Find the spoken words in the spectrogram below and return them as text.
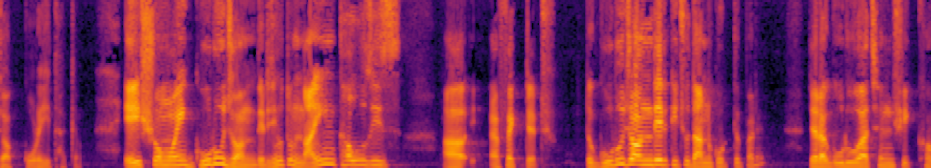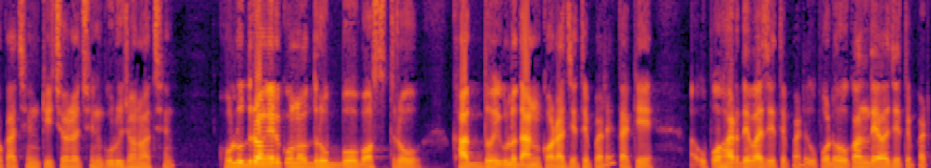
জপ করেই থাকেন। এই সময় গুরুজনদের, যেহেতু নাইন হাউস ইজ এফেক্টেড তো গুরুজনদের কিছু দান করতে পারে। যারা গুরু আছেন, শিক্ষক আছেন টিচার আছেন, গুরুজন আছেন, হলুদ রঙের কোনো দ্রব্য, বস্ত্র, খাদ্য এগুলো দান করা যেতে পারে, তাকে উপহার দেওয়া যেতে পারে, উপঢৌকন দেওয়া যেতে পারে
